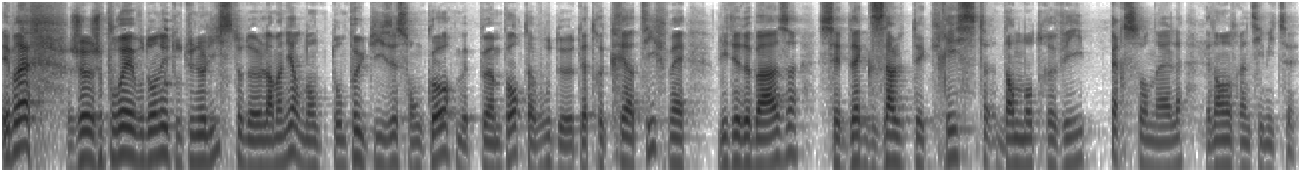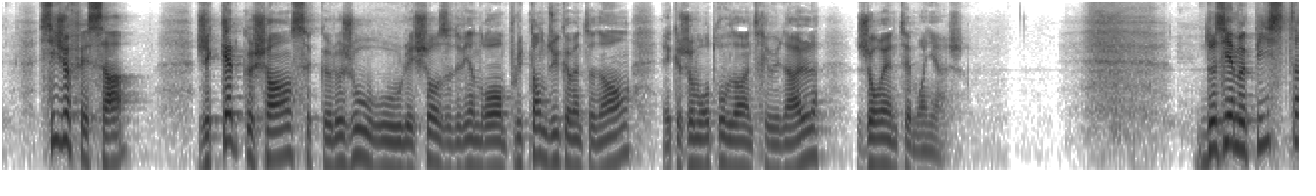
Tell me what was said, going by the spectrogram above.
Et bref, je, pourrais vous donner toute une liste de la manière dont on peut utiliser son corps, mais peu importe, à vous d'être créatif, mais l'idée de base, c'est d'exalter Christ dans notre vie personnelle et dans notre intimité. Si je fais ça, j'ai quelques chances que le jour où les choses deviendront plus tendues que maintenant et que je me retrouve dans un tribunal, j'aurai un témoignage. Deuxième piste,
